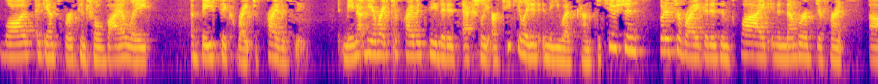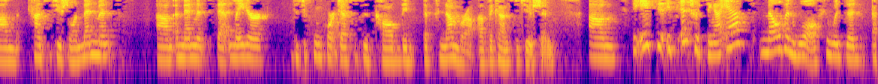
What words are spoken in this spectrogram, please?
laws against birth control violate a basic right to privacy. It may not be a right to privacy that is actually articulated in the U.S. Constitution, but it's a right that is implied in a number of different um, constitutional amendments, um, amendments that later the Supreme Court justices called the, the penumbra of the Constitution. Um, the AC, it's interesting. I asked Melvin Wulf, who was a, a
